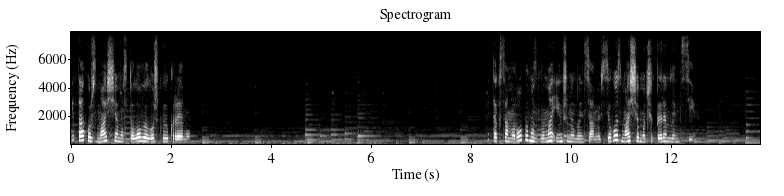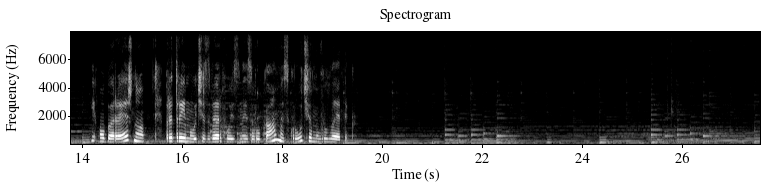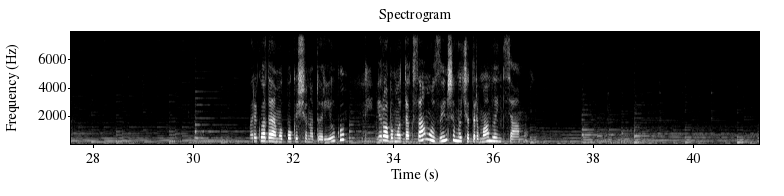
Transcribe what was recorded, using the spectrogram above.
і також змащуємо столовою ложкою крему. Так само робимо з двома іншими млинцями. Всього змащуємо 4 млинці. І обережно, притримуючи зверху і знизу руками, скручуємо в рулетик. Перекладаємо поки що на тарілку і робимо так само з іншими чотирма млинцями.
